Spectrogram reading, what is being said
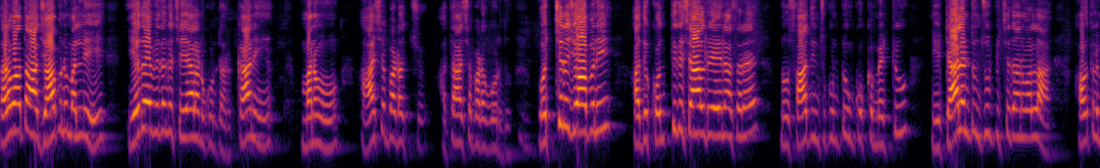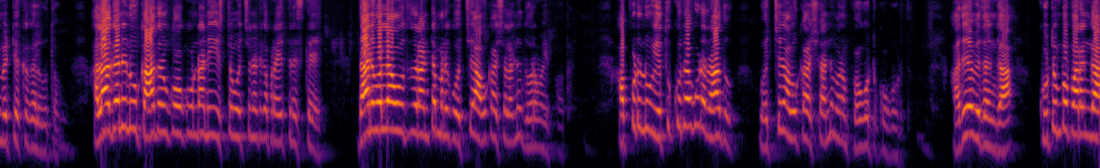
తర్వాత ఆ జాబ్ను మళ్ళీ ఏదో విధంగా చేయాలనుకుంటారు. కానీ మనము ఆశపడచ్చు అతాశ పడకూడదు వచ్చిన జాబ్ని అది కొద్దిగా శాలరీ అయినా సరే నువ్వు సాధించుకుంటూ ఇంకొక మెట్టు నీ టాలెంట్ను చూపించే దానివల్ల అవతల మెట్టు ఎక్కగలుగుతావు. అలాగని నువ్వు కాదనుకోకుండా నీ ఇష్టం వచ్చినట్టుగా ప్రయత్నిస్తే దానివల్ల ఏమవుతుంది అంటే మనకు వచ్చే అవకాశాలన్నీ దూరం అయిపోతాయి. అప్పుడు నువ్వు ఎత్తుకున్నా కూడా రాదు. వచ్చిన అవకాశాన్ని మనం పోగొట్టుకోకూడదు. అదేవిధంగా కుటుంబ పరంగా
